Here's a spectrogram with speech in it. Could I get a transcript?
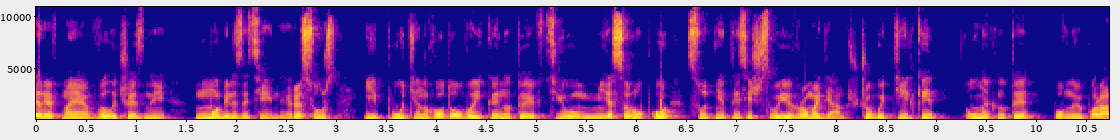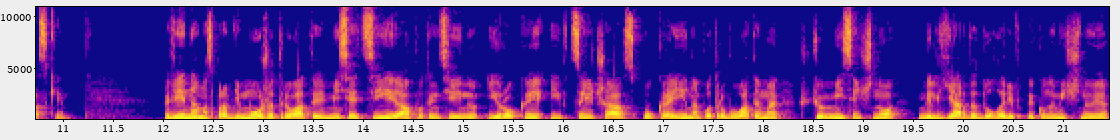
РФ має величезний мобілізаційний ресурс, і Путін готовий кинути в цю м'ясорубку сотні тисяч своїх громадян, щоб тільки уникнути повної поразки. Війна насправді може тривати місяці, а потенційно і роки. І в цей час Україна потребуватиме щомісячно мільярди доларів економічної,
